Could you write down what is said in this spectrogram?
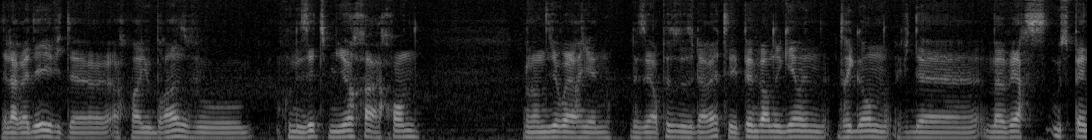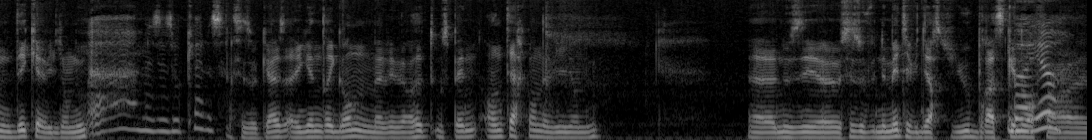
Da la rede evit euh, ar c'hoarioù braz vo kounezet muioc'h a c'hant gant an dir aerien. Deus e ar pez eus laret e pem varnugen dregan vid a ma vers ouspen dek a vilion nou. Ah, mais c'est au calze. Se zo kaz, a egen dregan m'ave verzet ouspen anterkant a vilion nou. Euh, neus e, euh, se zo nemet evit ar studio brasken, Bah, enfin, euh,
